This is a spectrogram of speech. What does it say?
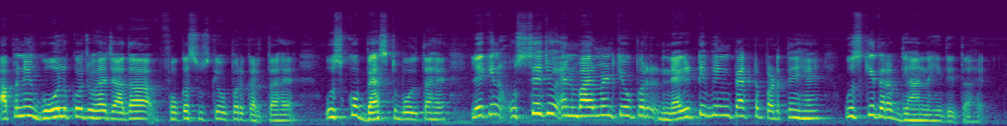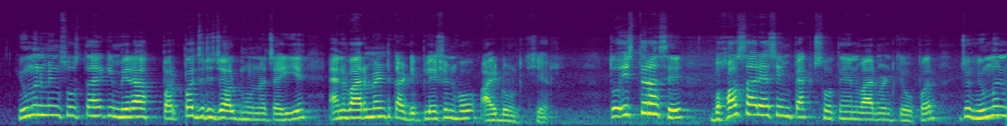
अपने गोल को जो है ज़्यादा फोकस उसके ऊपर करता है, उसको बेस्ट बोलता है। लेकिन उससे जो एनवायरनमेंट के ऊपर नेगेटिव इम्पैक्ट पड़ते हैं, उसकी तरफ़ ध्यान नहीं देता है। ह्यूमन बींग सोचता है कि मेरा पर्पज रिजॉल्व होना चाहिए एनवायरनमेंट का डिप्लेशन हो आई डोंट केयर तो इस तरह से बहुत सारे ऐसे इम्पैक्ट्स होते हैं एनवायरनमेंट के ऊपर, जो ह्यूमन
